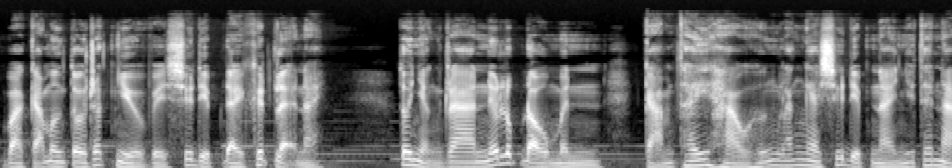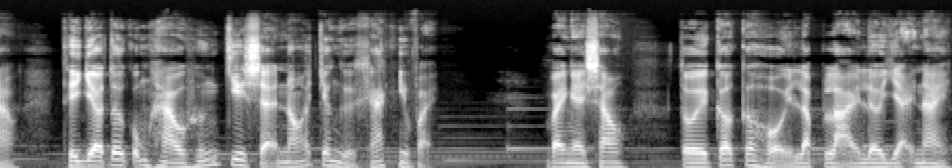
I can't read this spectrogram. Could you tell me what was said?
và cảm ơn tôi rất nhiều vì sứ điệp đầy khích lệ này. Tôi nhận ra nếu lúc đầu mình cảm thấy hào hứng lắng nghe sứ điệp này như thế nào thì giờ tôi cũng hào hứng chia sẻ nó cho người khác như vậy. Vài ngày sau, tôi có cơ hội lặp lại lời dạy này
